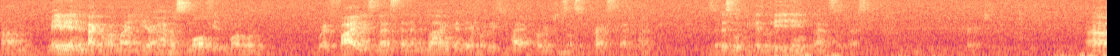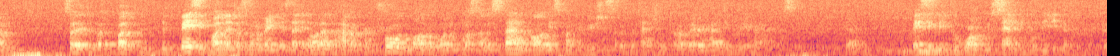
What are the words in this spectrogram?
Um, maybe in the back of my mind here, I have a small field model where phi is less than in Planck, and therefore these higher corrections are suppressed by Planck. So this would be the leading Planck suppressed correction. Um, so, but, but the basic point I just want to make is that in order to have a controlled model, one must understand all these contributions to the potential to a very high degree of accuracy. Okay? Basically to 1% in the eta, to,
